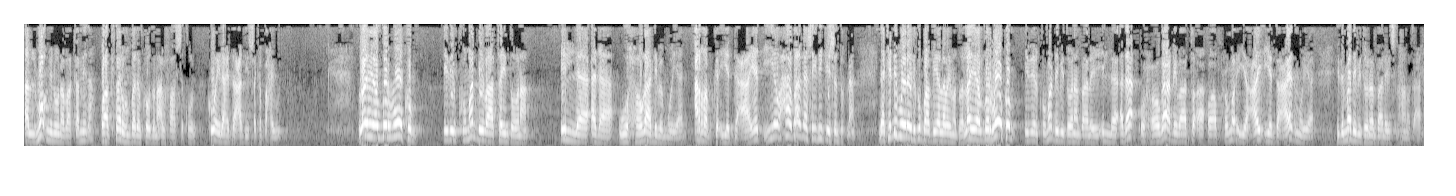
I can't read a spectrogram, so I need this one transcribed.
almu'minuuna baa ka mid ah wa akharuhum badankooduna alfaasiquun kuwa ilaahay daacaddiisa ka baxay wey lan yaduruukum idinkuma dhibaatayn doonaan ilaa adaa waxoogaa dhiba mooyaane. Carabka iyo dacaayad iyo waxaagaasa idin geysan doonaan. Laakiin dhib weyna idinku baabiya laba iman doona lan yaduruukum idinkuma dhibi doonaan baa layihi ilaa adaa waxoogaa dhibaato ah oo afxumo iyo cay iyo dacaayad mooyaane. Idinma dhibi doonaan baa layihi subxana wa tacaala.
